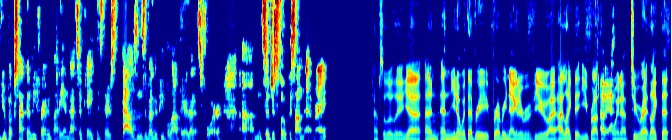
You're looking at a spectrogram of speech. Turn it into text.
your book's not going to be for everybody and that's okay because there's thousands of other people out there that it's for um, and so just focus on them right absolutely yeah and and you know with every for every negative review i, I like that you brought oh, that oh, yeah. point up too right like that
